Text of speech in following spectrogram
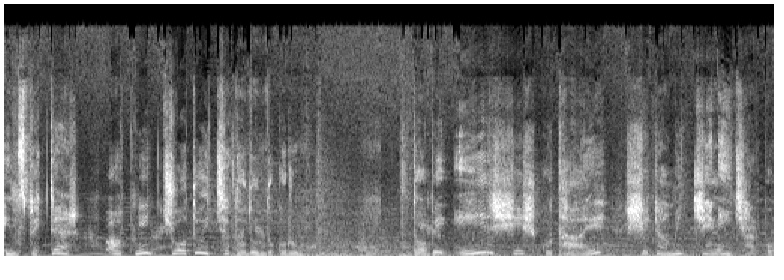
ইন্সপেক্টর, আপনি যত ইচ্ছা তদন্ত করুন। তবে এর শেষ কোথায়, সেটা আমি জেনেই ছাড়বো।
